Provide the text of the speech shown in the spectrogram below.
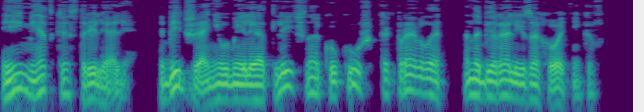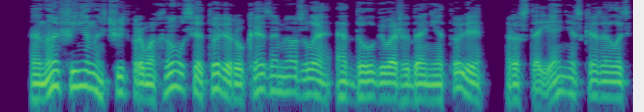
И метко стреляли. Бить же они умели отлично, кукуш, как правило, набирали из охотников. Но Финн чуть промахнулся, то ли рука замерзла от долгого ожидания, то ли расстояние сказалось,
